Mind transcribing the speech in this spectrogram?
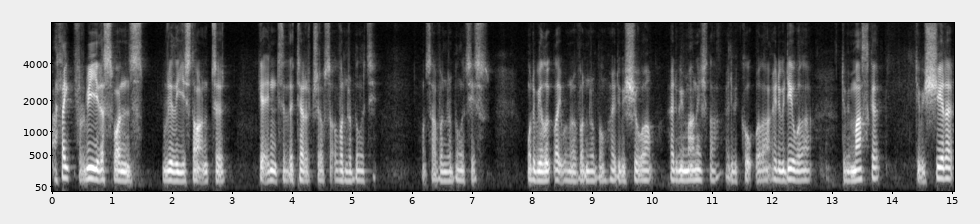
I think for me, this one's really starting to get into the territory of sort of vulnerability. What's our vulnerabilities? What do we look like when we're vulnerable? How do we show up? How do we manage that? How do we cope with that? How do we deal with that? Do we mask it? Do we share it?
